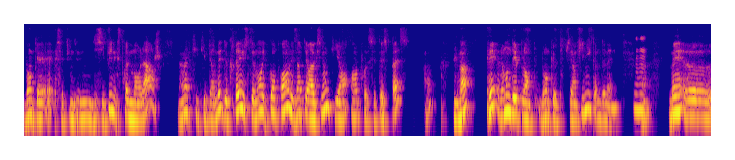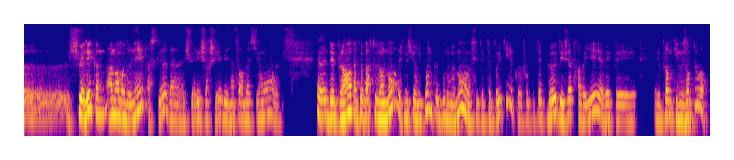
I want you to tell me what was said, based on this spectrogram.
Donc, c'est une, discipline extrêmement large hein, qui, permet de créer, justement, et de comprendre les interactions qu'il y a entre cette espèce, hein, et le monde des plantes. Donc, c'est infini comme domaine. Mm-hmm. Mais euh, je suis allé comme à un moment donné parce que ben, je suis allé chercher des informations, euh, des plantes un peu partout dans le monde et je me suis rendu compte qu'au bout d'un moment, c'était peut-être pas utile. Il faut peut-être déjà travailler avec les, plantes qui nous entourent.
